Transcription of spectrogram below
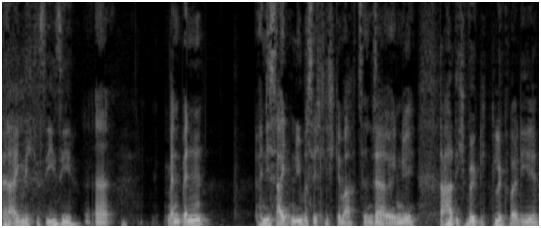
Ja, eigentlich ist easy. Äh, wenn, wenn, wenn die Seiten übersichtlich gemacht sind, so Ja. irgendwie. Da hatte ich wirklich Glück, weil die,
